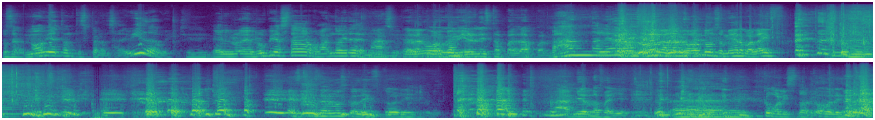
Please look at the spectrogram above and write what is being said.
O sea, no había tanta esperanza de vida, güey. Sí, sí. El, el estaba robando aire de más, güey. Era como vivir en Iztapalapa, ¿no? Ándale, A lo ándale. mejor, consumía Herbalife. Esto hacemos con la historia. Ah, mierda, fallé. Ay, Como la historia. Como la historia.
